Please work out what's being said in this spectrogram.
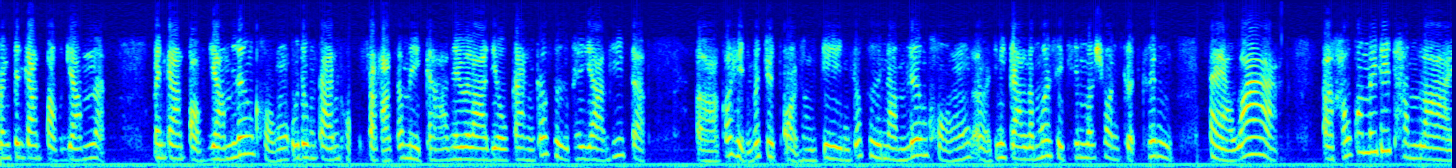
มันเป็นการตอกย้ำน่ะเป็นการตอกย้ำเรื่องของอุดมการณ์ของ สหรัฐอเมริกาในเวลาเดียวกัน ก็คือพยายามที่จะก็เห็นว่าจุดอ่อนของจีนก็คือนำเรื่องของอมีการละเมิดสิทธิมนุษยชนเกิดขึ้น แต่ว่าเขาก็ไม่ได้ทำลาย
